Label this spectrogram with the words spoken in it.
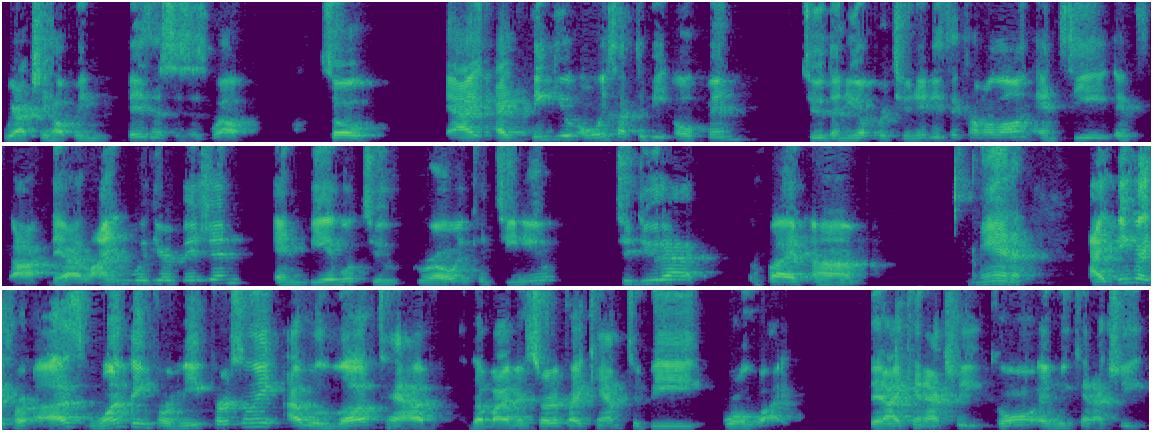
we're actually helping businesses as well. So i, I think you always have to be open to the new opportunities that come along and see if uh, they align with your vision and be able to grow and continue to do that. But um, man i think like for us one thing for me personally i would love to have the Vibin certified camp to be worldwide that I can actually go and we can actually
